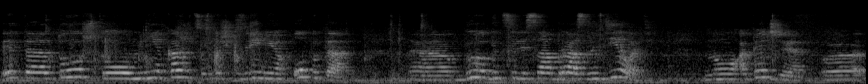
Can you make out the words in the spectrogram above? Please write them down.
Это то, что мне кажется с точки зрения опыта э, было бы целесообразно делать. Но, опять же, э,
